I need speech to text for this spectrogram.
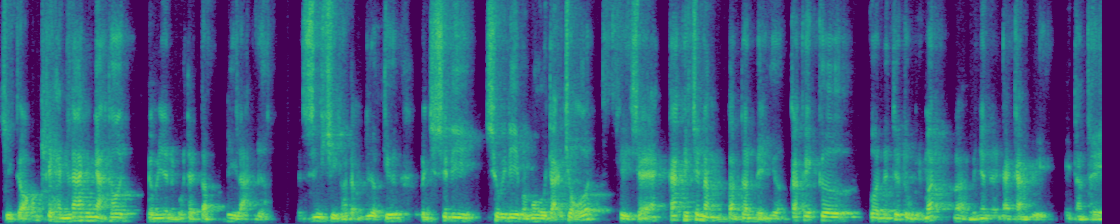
chỉ có cái hành lang trong nhà thôi để bệnh nhân có thể tập đi lại được duy trì hoạt động được. Chứ bệnh CD, đi mà ngồi tại chỗ ấy, thì sẽ các cái chức năng toàn thân bị ảnh hưởng các cái cơ vân đến tiếp tục bị mất và bệnh nhân ngày càng bị, bị tàn phế.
